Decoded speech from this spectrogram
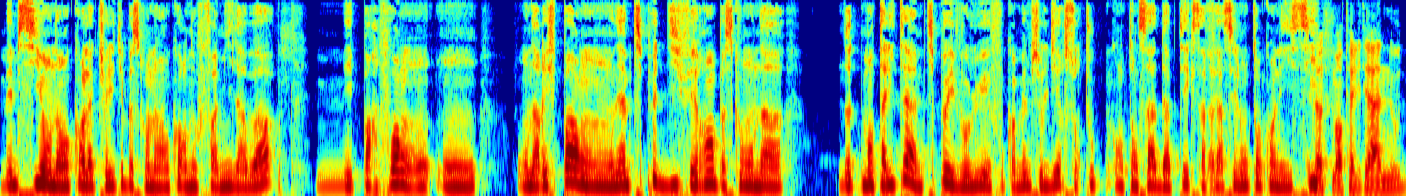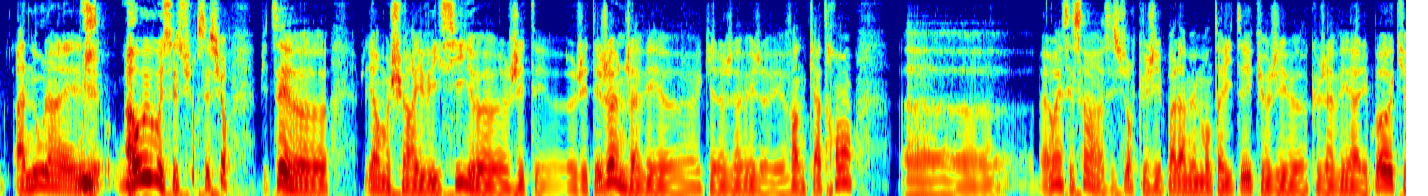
même si on a encore l'actualité parce qu'on a encore nos familles là-bas, mais parfois on on n'arrive pas, on est un petit peu différent parce qu'on a notre mentalité a un petit peu évolué, il faut quand même se le dire, surtout quand on s'est adapté, que ça fait assez longtemps qu'on est ici. Notre mentalité à nous, à nous là. oui, Ah oui, oui, c'est sûr, c'est sûr. Puis tu sais, euh, je veux dire, moi je suis arrivé ici, euh, j'étais, euh, j'étais jeune, j'avais quel âge j'avais? J'avais 24 ans. Ben ouais, c'est ça. C'est sûr que j'ai pas la même mentalité que j'ai que j'avais à l'époque.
